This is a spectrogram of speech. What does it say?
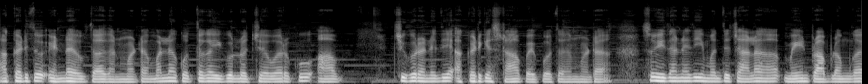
అక్కడితో ఎండ అవుతుంది అనమాట మళ్ళీ కొత్తగా ఇగుర్లు వచ్చే వరకు ఆ చిగురు అనేది అక్కడికే స్టాప్ అయిపోతుంది అనమాట సో ఇది అనేది ఈ మధ్య చాలా మెయిన్ ప్రాబ్లంగా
